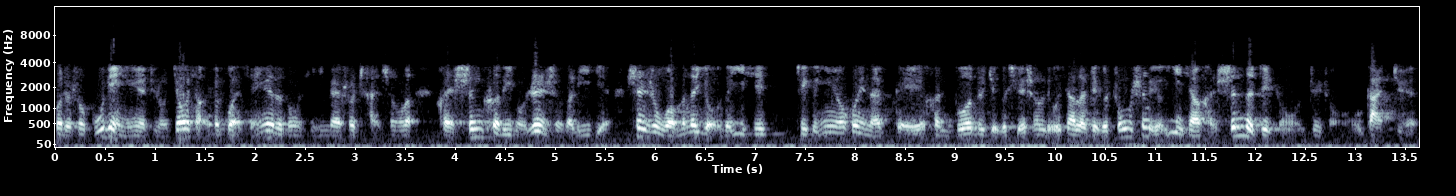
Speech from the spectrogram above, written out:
或者说古典音乐这种交响乐、管弦乐的东西，应该说产生了很深刻的一种认识和理解，甚至我们的有的一些这个音乐会呢，给很多的这个学生留下了这个终身有印象很深的这种这种感觉。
